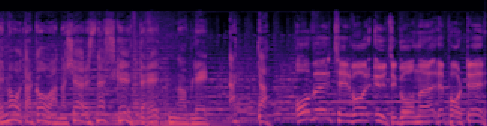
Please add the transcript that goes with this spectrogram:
Det må da gå an å kjøre snøscooter uten å bli erta. Over til vår utegående reporter.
